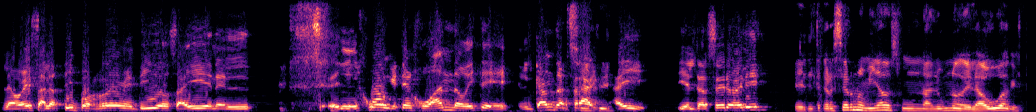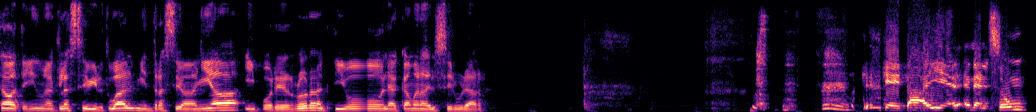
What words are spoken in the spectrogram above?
Lo ves a los tipos remetidos ahí en el, el juego que estén jugando, ¿viste? El Counter-Strike, ahí. ¿Y el tercero, Eli? El tercer nominado es un alumno de la UBA que estaba teniendo una clase virtual mientras se bañaba y por error activó la cámara del celular. que, estaba ahí en, el Zoom.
